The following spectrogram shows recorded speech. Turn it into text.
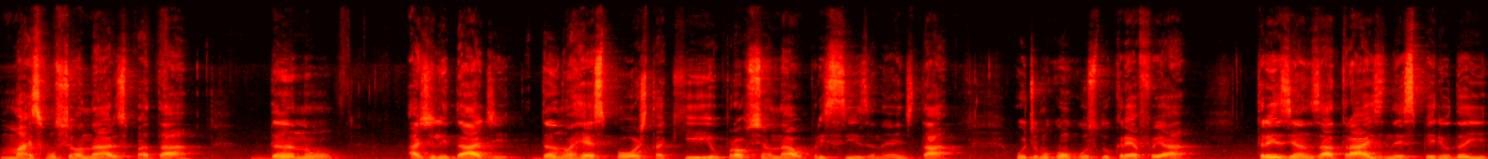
mais funcionários para dar dando agilidade, dando a resposta que o profissional precisa. Né? A gente está. O último concurso do CREA foi há 13 anos atrás, nesse período aí,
